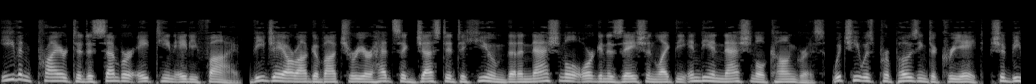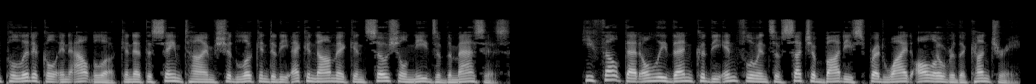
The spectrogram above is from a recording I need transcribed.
Even prior to December 1885, Vijayaraghavacharya had suggested to Hume that a national organization like the Indian National Congress, which he was proposing to create, should be political in outlook and at the same time should look into the economic and social needs of the masses. He felt that only then could the influence of such a body spread wide all over the country.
